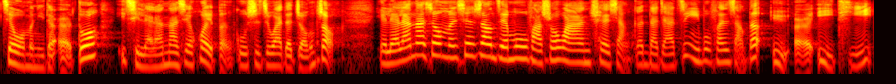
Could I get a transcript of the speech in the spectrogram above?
借我们你的耳朵，一起聊聊那些绘本故事之外的种种，也聊聊那些我们线上节目无法说完却想跟大家进一步分享的育儿议题。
